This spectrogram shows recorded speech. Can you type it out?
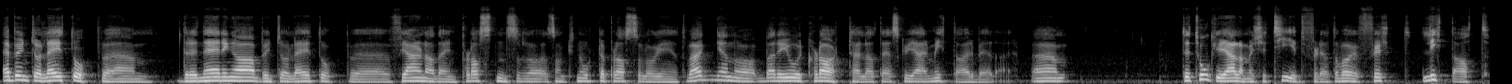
jeg begynte å lete opp um, dreneringa, begynte å lete opp, uh, eh, fjerna den plasten, så, sånn knorteplast som lå inni veggen, og bare gjorde klart til at jeg skulle gjøre mitt arbeid der. Um, det tok jo jævla mye tid, for det var jo fylt litt att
